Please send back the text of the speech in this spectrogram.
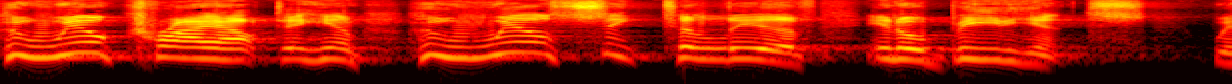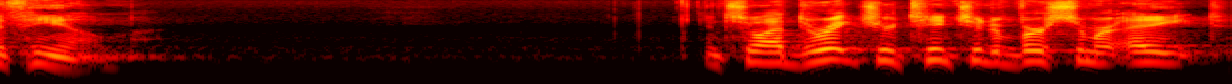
who will cry out to Him, who will seek to live in obedience with Him. And so I direct your attention to verse number eight,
